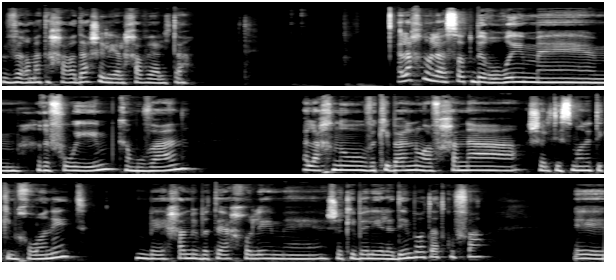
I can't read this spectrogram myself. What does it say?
ורמת החרדה שלי הלכה ועלתה. הלכנו לעשות ברורים רפואיים, כמובן, הלכנו וקיבלנו הבחנה של תסמונת תיקים כרונית באחד מבתי החולים אה, שקיבל ילדים באותה תקופה אה,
